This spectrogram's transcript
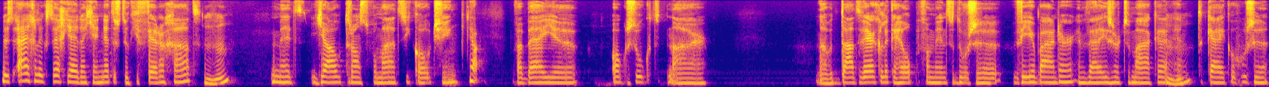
Dus eigenlijk zeg jij dat jij net een stukje verder gaat Mhm. Met jouw transformatiecoaching. Ja. Waarbij je ook zoekt naar nou, het daadwerkelijke helpen van mensen door ze weerbaarder en wijzer te maken. Mhm. En te kijken hoe ze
